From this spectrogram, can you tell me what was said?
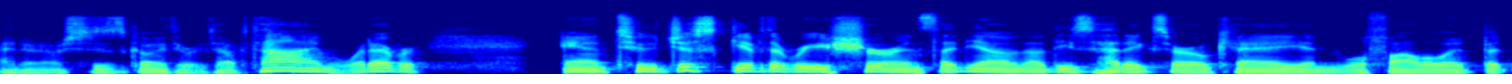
I don't know, she's going through a tough time or whatever. And to just give the reassurance that, you know, no, these headaches are okay and we'll follow it, but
